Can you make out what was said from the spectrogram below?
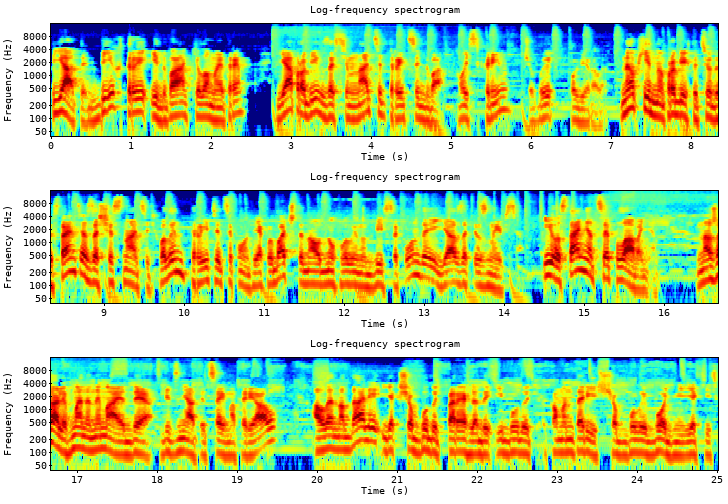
П'яте. Біг 3,2 кілометри. Я пробіг за 17.32. Ось скрін, щоб ви повірили. Необхідно пробігти цю дистанцію за 16 хвилин 30 секунд. Як ви бачите, на 1 хвилину 2 секунди я запізнився. І останнє це плавання. На жаль, в мене немає де відзняти цей матеріал. Але надалі, якщо будуть перегляди і будуть коментарі, щоб були водні якісь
